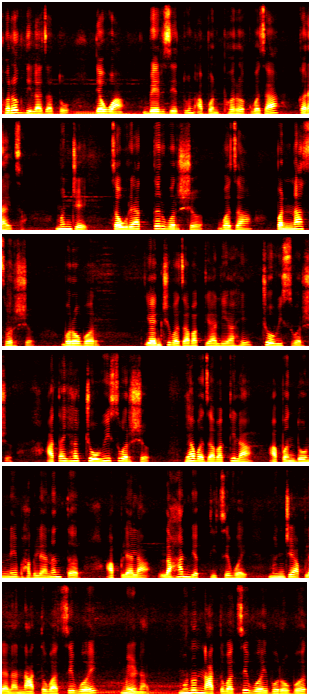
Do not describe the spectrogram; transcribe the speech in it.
फरक दिला जातो तेव्हा बेरजेतून आपण फरक वजा करायचा म्हणजे चौऱ्याहत्तर वर्ष वजा पन्नास वर्ष. बरोबर? यांची वजाबाकी आली आहे चोवीस वर्ष. आता ह्या चोवीस वर्ष ह्या वजाबाकीला आपण दोनने भागल्यानंतर आपल्याला लहान व्यक्तीचे वय म्हणजे आपल्याला नातवाचे वय मिळणार. म्हणून नातवाचे वय बरोबर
